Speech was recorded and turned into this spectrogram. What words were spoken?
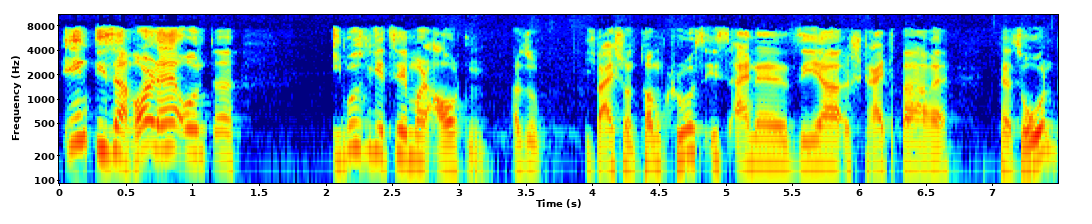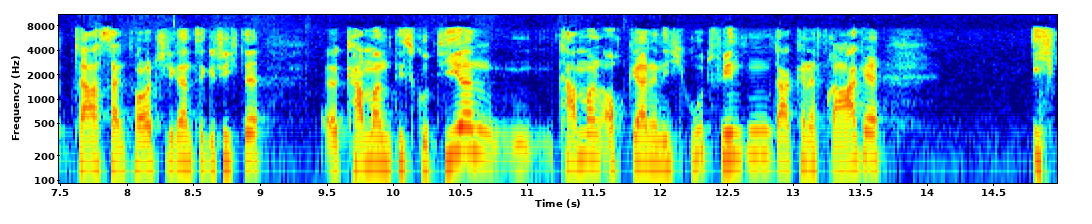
in dieser Rolle und äh, ich muss mich jetzt hier mal outen. Also ich weiß schon, Tom Cruise ist eine sehr streitbare Person. Klar, Scientology, die ganze Geschichte, äh, kann man diskutieren, kann man auch gerne nicht gut finden, gar keine Frage. Ich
